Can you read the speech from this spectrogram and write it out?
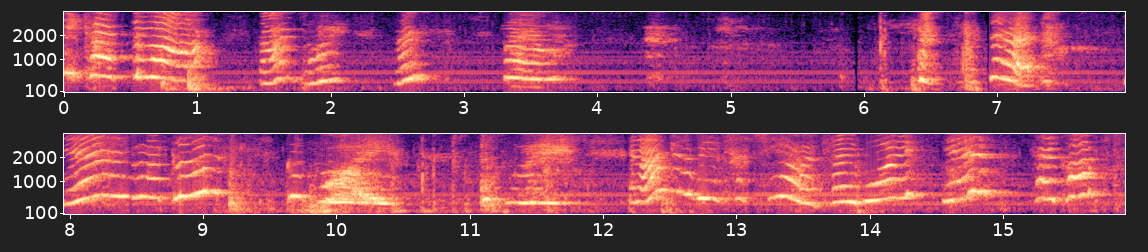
happy customer. Fine, fine, fine. Well, what's that? Yes, isn't that good? Good boy. Good boy. And I'm gonna be a cashier, okay, boy? Yeah? Okay, cops?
